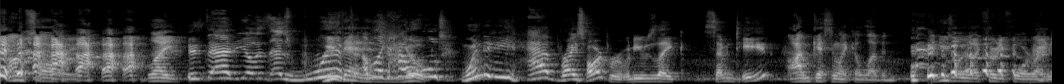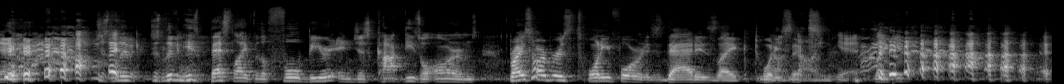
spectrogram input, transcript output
I'm sorry. Like, His dad, yo, his dad's ripped. dad I'm like, how yoked. old? When did he have Bryce Harper? When he was like 17? I'm guessing like 11. And he's only like 34 right now. just living, just living his best life with a full beard and just cock diesel arms. Bryce Harper is 24 and his dad is like 26. Nine, yeah. Like, it,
